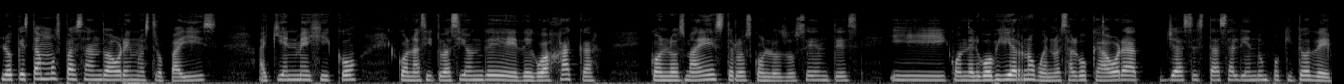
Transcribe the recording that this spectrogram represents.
lo que estamos pasando ahora en nuestro país, aquí en México, con la situación de, de Oaxaca, con los maestros, con los docentes y con el gobierno, bueno, es algo que ahora ya se está saliendo un poquito de,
